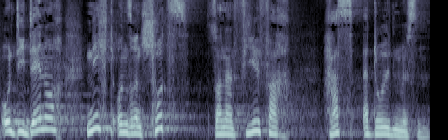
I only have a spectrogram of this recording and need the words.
und die dennoch nicht unseren Schutz, sondern vielfach Hass erdulden müssen.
